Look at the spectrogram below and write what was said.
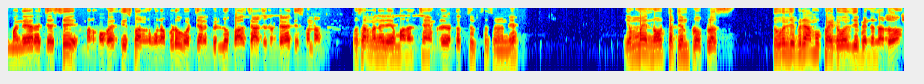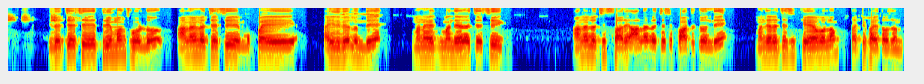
మన దగ్గర వచ్చేసి మన మొబైల్ తీసుకోవాలనుకున్నప్పుడు ఒరిజినల్ బిల్లు బాగా ఛార్జర్ ఉంటేనే తీసుకుంటాము. ఒకసారి మన దగ్గర ఏం మోడల్ వచ్చాయి ఏం రేట్ ఉంటుందో చూపిస్తా చూడండి. MI note thirteen pro plus twelve GB RAM five twelve GB internal ఇది వచ్చేసి త్రీ మంత్స్ ఓల్డ్. ఆన్లైన్లో వచ్చేసి ముప్పై ఐదు వేలు ఉంది. మన మన దగ్గర వచ్చేసి ఆన్లైన్లో వచ్చేసి సారీ ఆన్లైన్లో వచ్చేసి ఫార్టీ టూ ఉంది. మన దగ్గర వచ్చేసి కేవలం థర్టీ ఫైవ్ థౌజండ్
